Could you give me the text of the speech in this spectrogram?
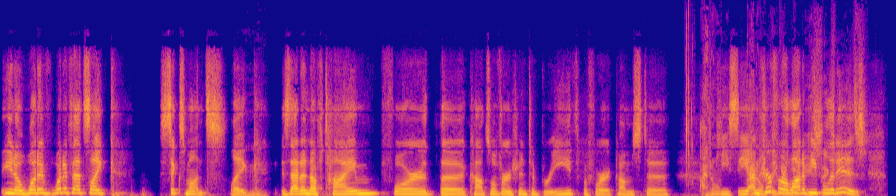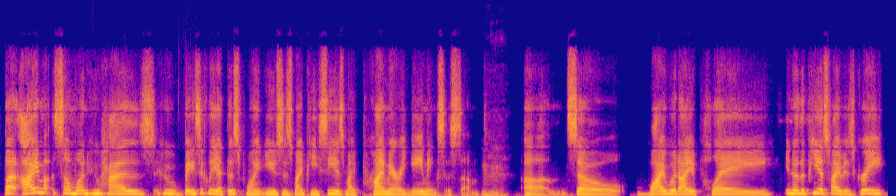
you know what if what if that's like six months like mm-hmm. is that enough time for the console version to breathe before it comes to pc i'm sure for a lot of people it months. is but i'm someone who has who basically at this point uses my pc as my primary gaming system mm-hmm. um so why would i play you know the ps5 is great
